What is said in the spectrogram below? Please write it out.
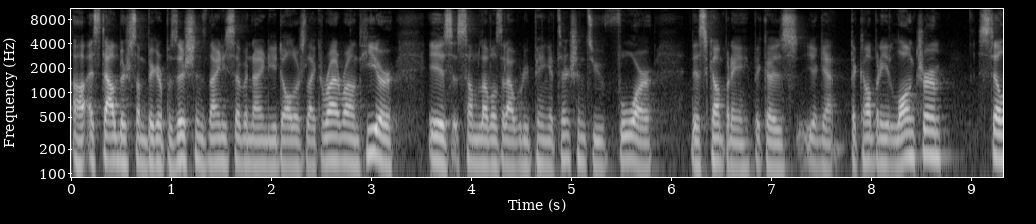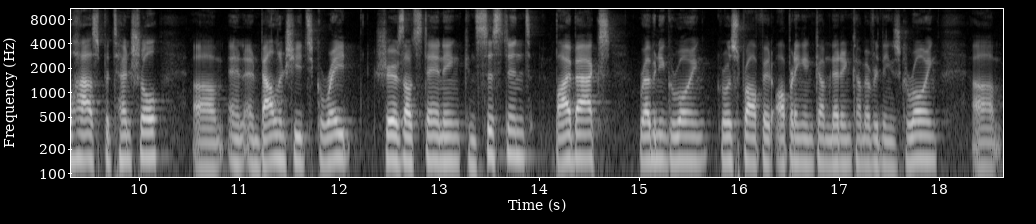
uh, establish some bigger positions. 97, 98 dollars, like right around here, is some levels that I would be paying attention to for this company because again, the company long term still has potential um, and and balance sheets great, shares outstanding, consistent buybacks revenue growing, gross profit, operating income, net income, everything's growing. Um,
